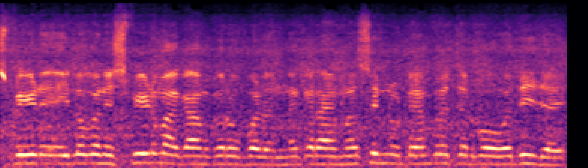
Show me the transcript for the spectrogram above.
સ્પીડ એ લોકોની સ્પીડમાં કામ કરવું પડે, નકર આ મશીનનું ટેમ્પરેચર બહુ વધી જાય.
